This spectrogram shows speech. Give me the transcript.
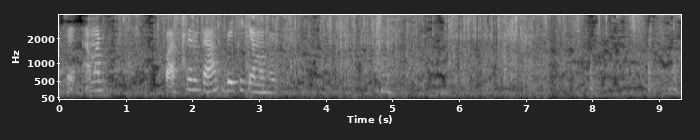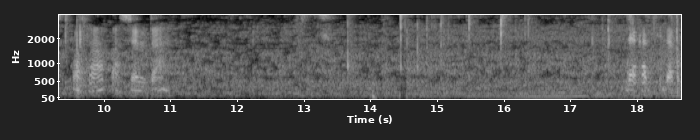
আছে, আমার পার্সেলটা দেখি কেমন হয়েছে। কথা পার্সেলটা দেখাচ্ছি, দেখো।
